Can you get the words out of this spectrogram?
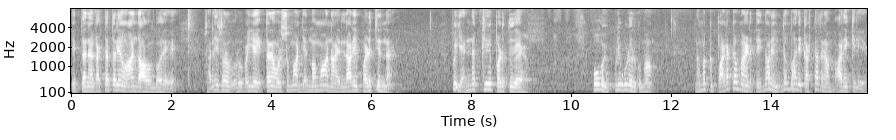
இத்தனை கஷ்டத்துலேயும் வாழ்ந்தாகும்போது சனீஸ்வரன் ஒரு பையன் இத்தனை வருஷமாக ஜென்மமாக நான் எல்லாரையும் படுத்திருந்தேன். இப்போ எனக்கே படுத்துதே? ஓ இப்படி கூட இருக்குமா? நமக்கு பழக்கமாகிடுது இருந்தாலும் இந்த மாதிரி கஷ்டத்தை நான் பாதிக்கலையே.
